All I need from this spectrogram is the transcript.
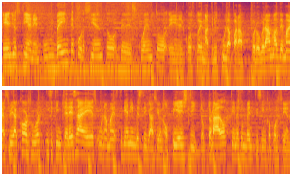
Ellos tienen un 20% de descuento en el costo de matrícula para programas de maestría coursework y si te interesa es una maestría en investigación o PhD, doctorado, tienes un 25%.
